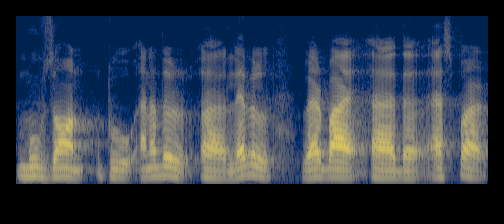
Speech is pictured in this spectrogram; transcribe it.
moves on to another level whereby the as per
